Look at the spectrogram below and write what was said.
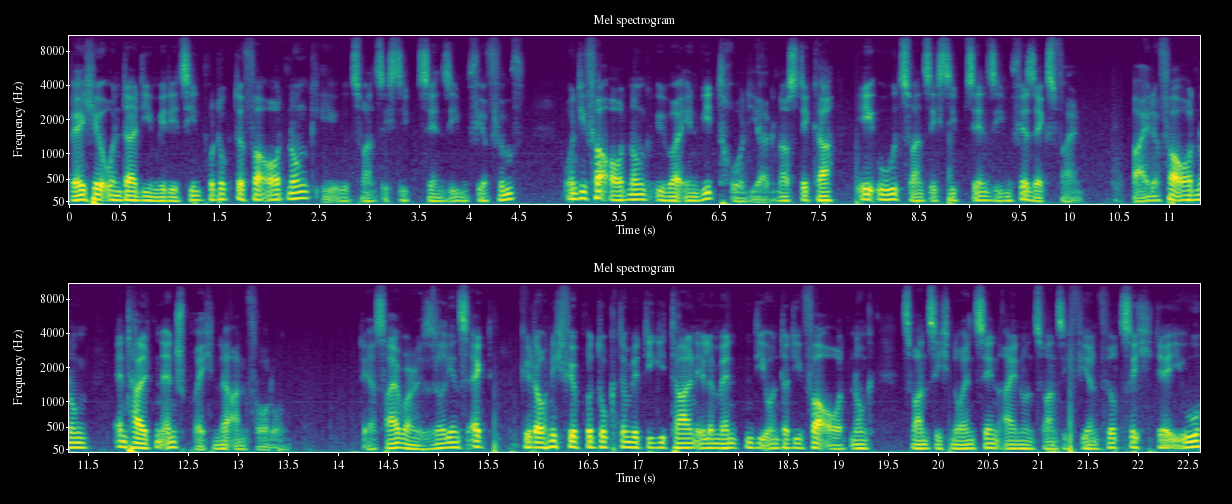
welche unter die Medizinprodukteverordnung EU 2017-745 und die Verordnung über In-vitro-Diagnostika EU 2017-746 fallen. Beide Verordnungen enthalten entsprechende Anforderungen. Der Cyber Resilience Act gilt auch nicht für Produkte mit digitalen Elementen, die unter die Verordnung 2019-2144 der EU,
